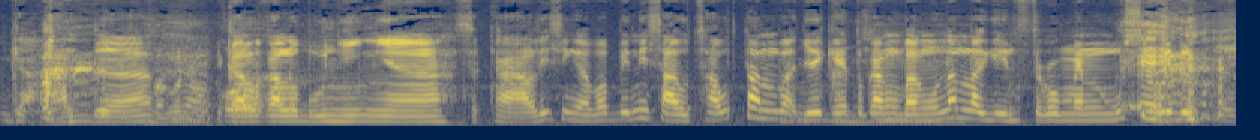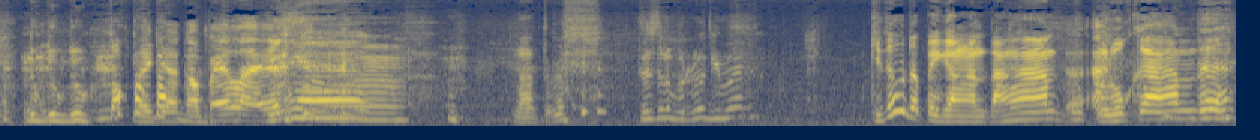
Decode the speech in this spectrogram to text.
nggak ada. Bangun rokok. kalau kalau bunyinya sekali sih nggak apa-apa. Ini saut sautan pak. Jadi kayak tukang bangunan lagi instrumen musik gitu. Duk duk duk tok tok lagi akapela ya. iya. Nah terus? Terus lu berdua gimana? kita udah pegangan tangan pelukan deh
